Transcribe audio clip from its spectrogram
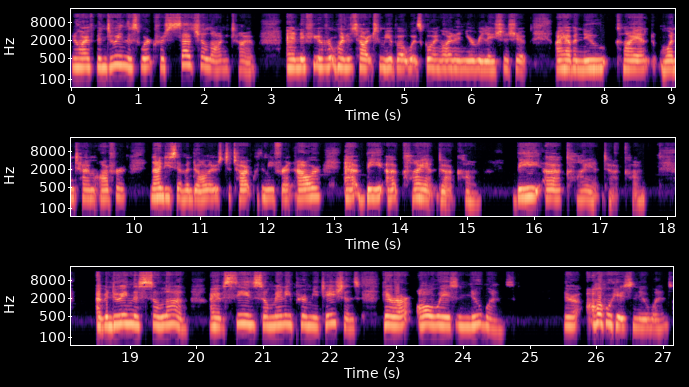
You know, I've been doing this work for such a long time. And if you ever want to talk to me about what's going on in your relationship, I have a new client one time offer $97 to talk with me for an hour at beaclient.com. Beaclient.com. I've been doing this so long. I have seen so many permutations. There are always new ones. There are always new ones.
